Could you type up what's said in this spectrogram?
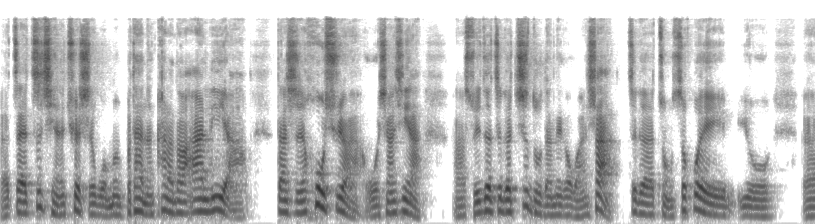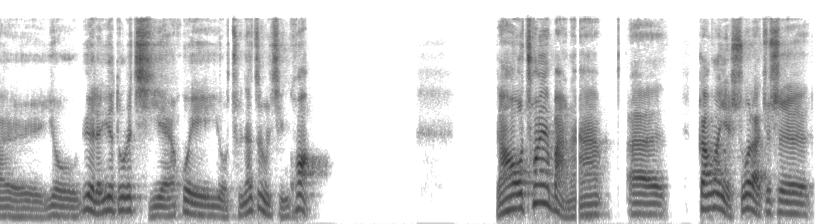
呃，在之前确实我们不太能看得到案例啊，但是后续啊，我相信啊，啊，随着这个制度的那个完善，这个总是会有呃有越来越多的企业会有存在这种情况。然后创业板呢，呃，刚刚也说了，就是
